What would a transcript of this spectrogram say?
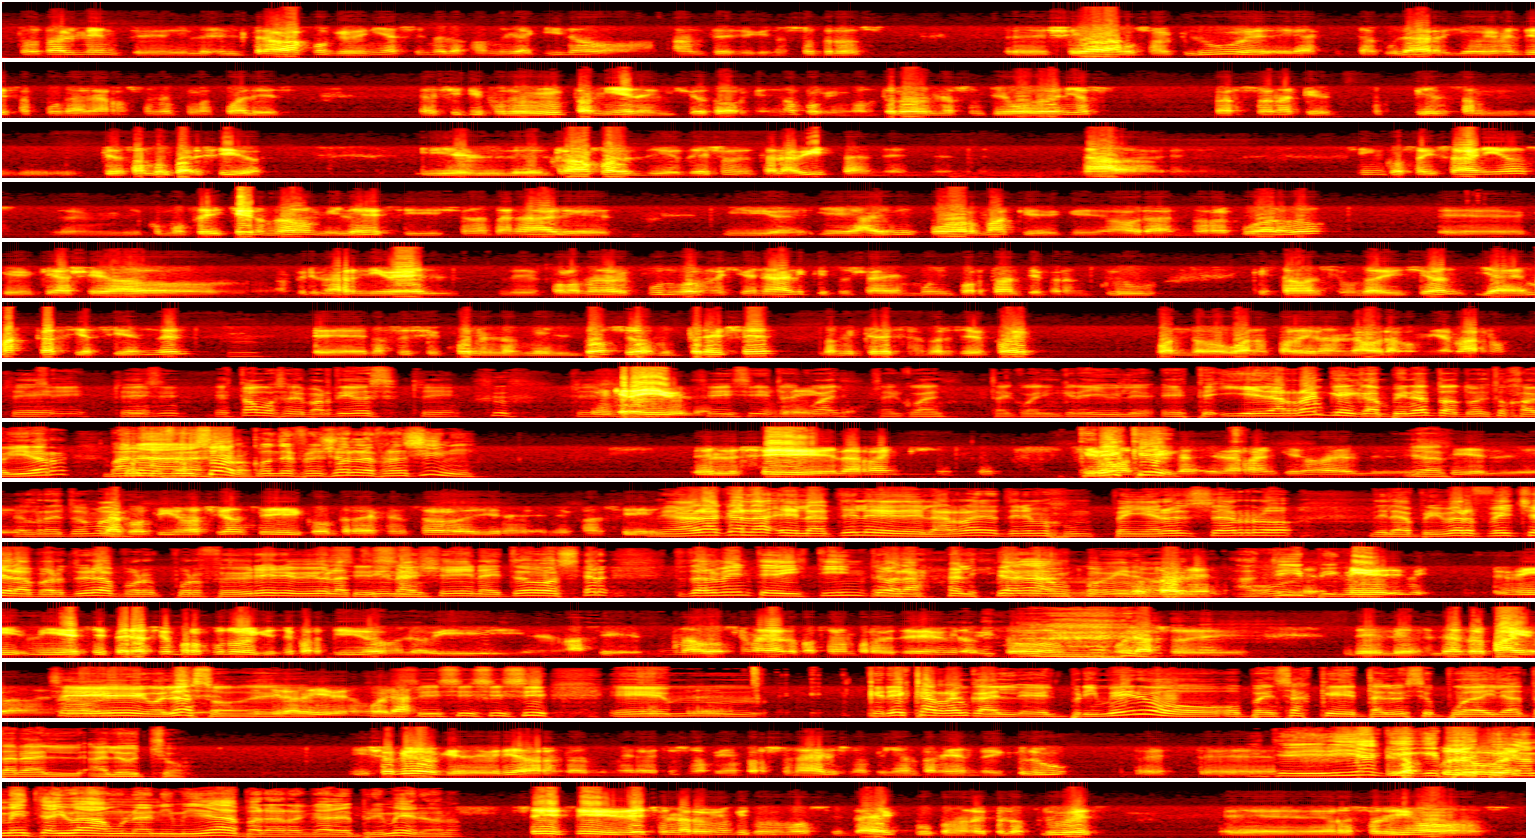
Totalmente. El, trabajo que venía haciendo la familia Aquino antes de que nosotros eh, llegáramos al club era espectacular y obviamente esa fue una de las razones por las cuales el City Football Group también eligió Torque, ¿no? Porque encontró en los antiguos dueños personas que piensan piensan muy parecido. Y el, trabajo de, ellos está a la vista en, nada, en cinco o seis años, como ustedes dijeron, ¿no? Milesi, Jonathan Alex y, hay un jugador más que, ahora no recuerdo, eh, que, ha llegado a primer nivel de por lo menos del fútbol regional, que eso ya es muy importante para un club que estaba en segunda división y además casi ascienden, mm. eh, no sé si fue en el 2012 o 2013, 2013 me parece que fue, cuando, bueno, perdieron la hora con Miramar, ¿no? Sí, sí, sí, Estamos en el partido ese. Sí. Increíble. Sí, sí, tal cual, tal cual, tal cual, increíble. Este, y el arranque del campeonato a todo esto, Javier, Van con defensor. Con defensor de Francini. El, sí, el arranque. ¿Crees que el, arranque, ¿no? El, sí, el, retomar. La continuación, sí, contra Defensor ahí en, en el fanzine. Mira, ahora acá en la, en la, tele de la radio tenemos un Peñarol Cerro de la primera fecha de la apertura por, por febrero y veo la tribuna llena y todo va a ser totalmente distinto a la realidad que vamos a vivir ahora. Atípico. Mi, mi, desesperación por fútbol es que ese partido me lo vi hace una o dos semanas, lo pasaron por BTV, me lo vi todo, un golazo de, de, Leandro Paiva. Sí, golazo. Eh. Sí, sí, sí. sí. Em, este, ¿Crees que arranca el, primero o, pensás que tal vez se pueda dilatar al, al 8? Y yo creo que debería arrancar el primero. Esto es una opinión personal, es una opinión también del club. Este, Te diría que, prácticamente ahí va unanimidad para arrancar el primero, ¿no? Sí, sí. De hecho, en la reunión que tuvimos en la EXPO con el resto de los clubes, eh, resolvimos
